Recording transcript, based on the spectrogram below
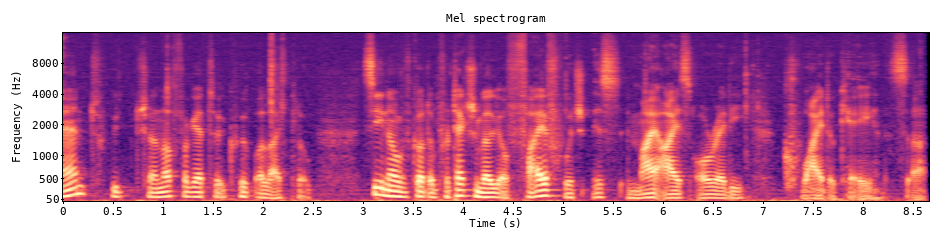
And we shall not forget to equip a light cloak. See, now we've got a protection value of 5, which is, in my eyes, already quite okay. Uh,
